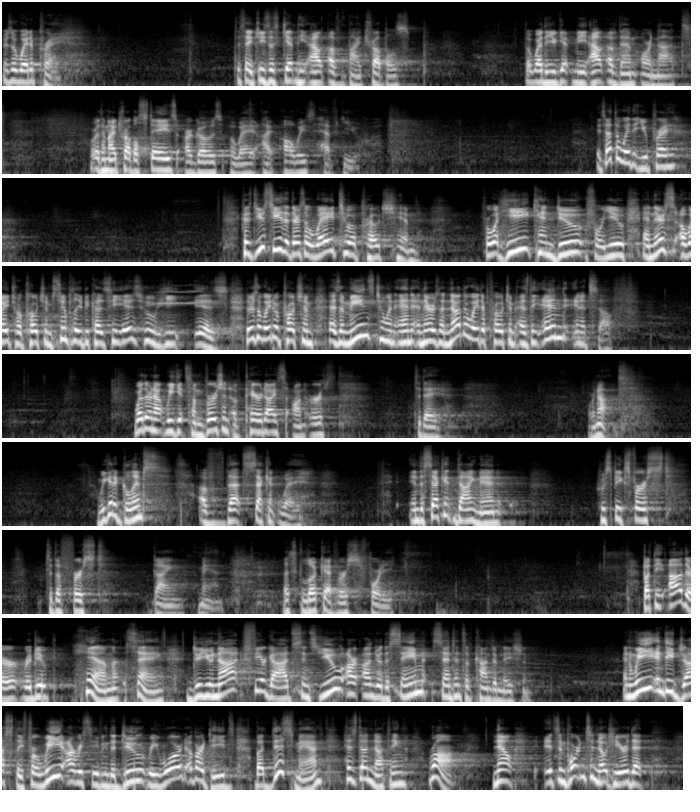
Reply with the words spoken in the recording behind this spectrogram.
There's a way to pray to say, Jesus, get me out of my troubles. But whether you get me out of them or not, whether my trouble stays or goes away, I always have you. Is that the way that you pray? Because do you see that there's a way to approach Him for what He can do for you, and there's a way to approach Him simply because He is who He is. There's a way to approach Him as a means to an end, and there is another way to approach Him as the end in itself whether or not we get some version of paradise on earth today or not. We get a glimpse of that second way. In the second dying man who speaks first to the first dying man. Let's look at verse 40. But the other rebuked him, saying, Do you not fear God, since you are under the same sentence of condemnation? And we indeed justly, for we are receiving the due reward of our deeds, but this man has done nothing wrong. Now, it's important to note here that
